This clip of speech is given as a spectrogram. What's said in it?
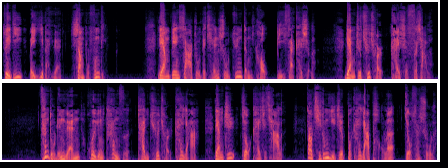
最低为一百元，上不封顶。两边下注的钱数均等以后，比赛开始了。两只蛐蛐开始厮杀了。参赌人员会用探子探蛐蛐开牙，两只就开始掐了。到其中一只不开牙跑了，就算输了。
